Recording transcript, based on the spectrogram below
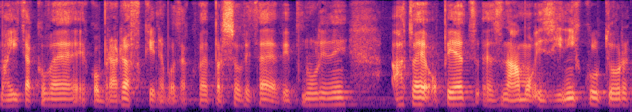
mají takové jako bradavky nebo takové prsovité vypnuliny a to je opět známo i z jiných kultur,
